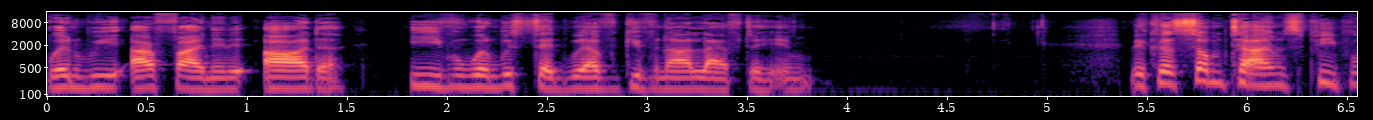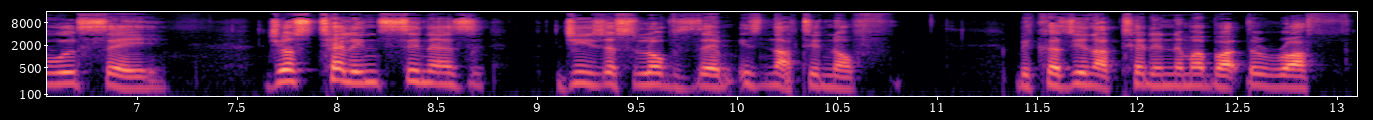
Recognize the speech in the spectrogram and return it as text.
when we are finding it harder, even when we said we have given our life to Him. Because sometimes people will say, just telling sinners Jesus loves them is not enough because you're not telling them about the wrath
